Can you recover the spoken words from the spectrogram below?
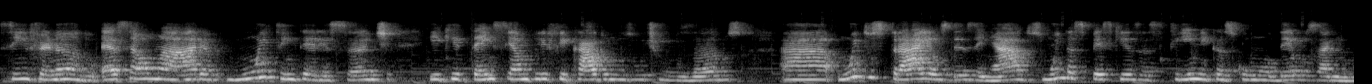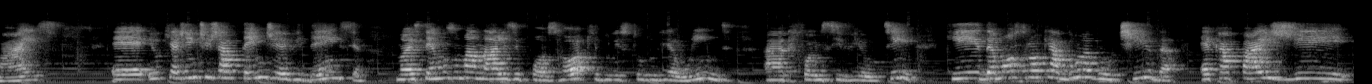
Sim, Fernando, essa é uma área muito interessante e que tem se amplificado nos últimos anos ah, muitos trials desenhados, muitas pesquisas clínicas com modelos animais. É, e o que a gente já tem de evidência, nós temos uma análise pós-hoc do estudo Rewind, ah, que foi um CVOT, que demonstrou que a dula glutida é capaz de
